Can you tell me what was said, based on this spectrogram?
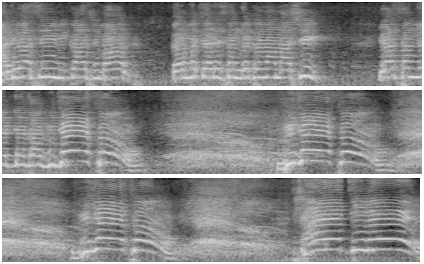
आदिवासी विकास विभाग कर्मचारी संघटना नाशिक या संघटनेचा विजय असो. विजय असो. विजय असो. शाळेची वेळ.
